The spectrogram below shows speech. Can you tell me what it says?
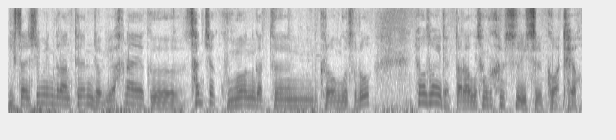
익산 시민들한테는 여기가 하나의 그 산책 공원 같은 그런 곳으로 형성이 됐다라고 생각할 수 있을 것 같아요.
